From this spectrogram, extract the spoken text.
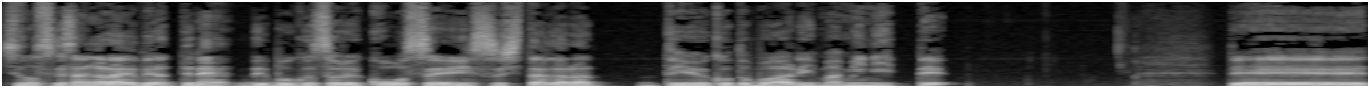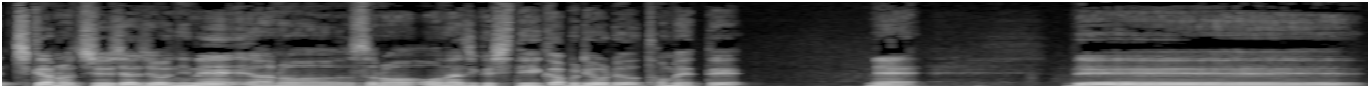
篠之助さんがライブやってね。で、僕それ構成演出したからっていうこともあり、まあ見に行って。で、地下の駐車場にね、あの、その同じくシティカブリオレを止めて、ね。で、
